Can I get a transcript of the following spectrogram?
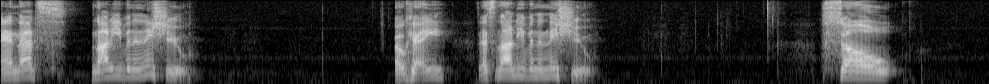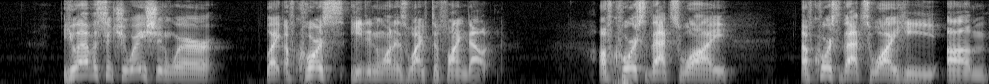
And that's not even an issue. Okay? That's not even an issue. So you have a situation where, like, of course, he didn't want his wife to find out. Of course, that's why. Of course, that's why he, um,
